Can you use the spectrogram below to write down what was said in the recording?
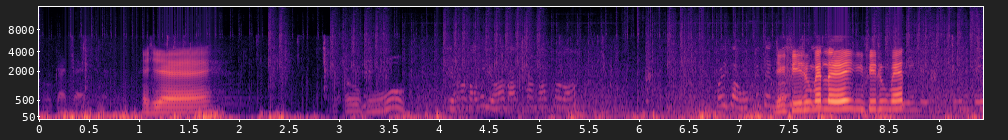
โอ้ไก่แตกไอ้เฮียโอ้โหอยู่ห้าบักอยู่ห้าบักห้าบักตัวหรอเฮ้ยสองยิงฟรีทุกเม็ดเลยยิงฟรีทุกเม็ดยิงยิงตี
